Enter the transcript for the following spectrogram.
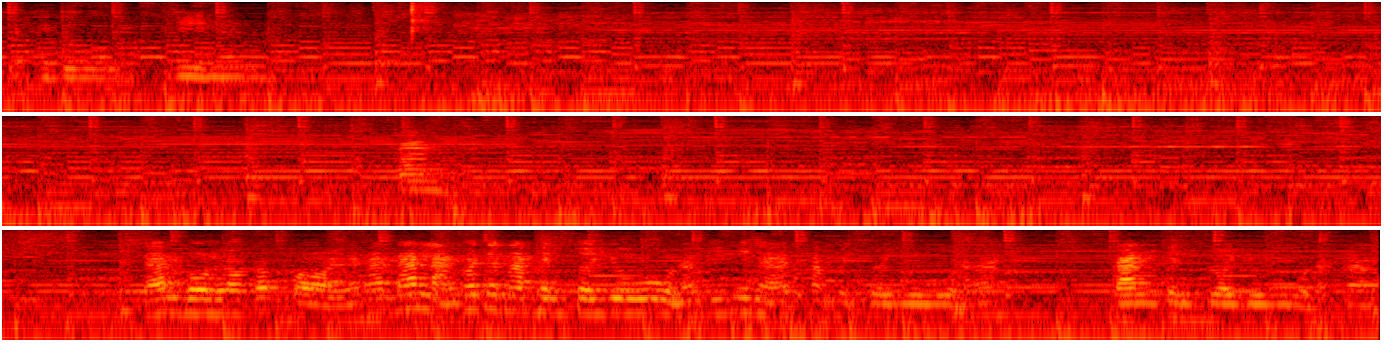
เดี๋ยวให้ดูอีกทีนึง ด้านบนเราก็ปล่อยนะครับ ด้านหลังก็จะทำเป็นตัวยูนะพี่พี่นะทำเป็นตัวยูนะฮะกันเป็นตัวยูนะครับ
